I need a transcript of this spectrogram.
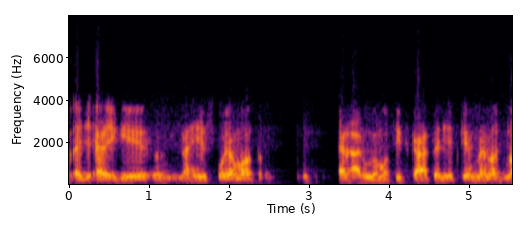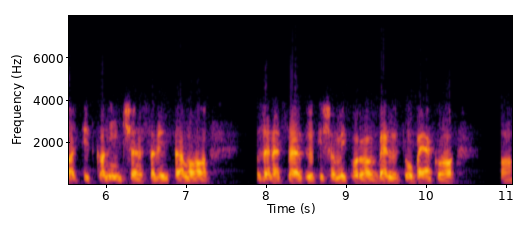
egy eléggé nehéz folyamat elárulom a titkát egyébként, mert nagy, nagy titka nincsen szerintem a, a zeneszerzők is, amikor a belül próbálják a, a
